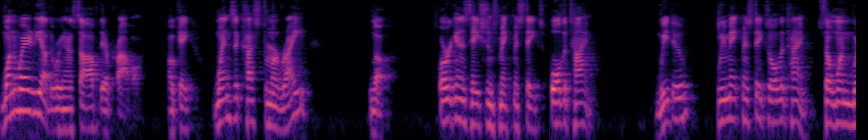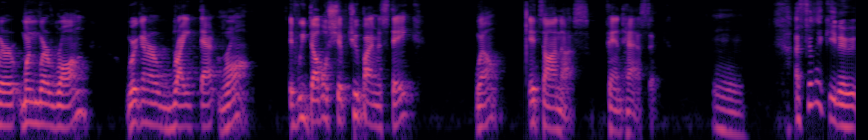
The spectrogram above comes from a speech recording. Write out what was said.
one way or the other, we're going to solve their problem. Okay. When's a customer right? look, organizations make mistakes all the time. We do. We make mistakes all the time. So when we're when we're wrong, we're going to right that wrong. If we double shipped you by mistake, well, it's on us. Fantastic. Mm. I feel like you know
